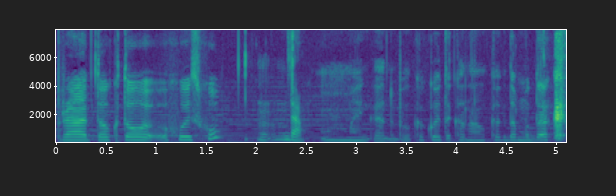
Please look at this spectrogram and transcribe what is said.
Про то, кто ху из ху? Да. О май гад, был какой-то канал, когда мудак.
